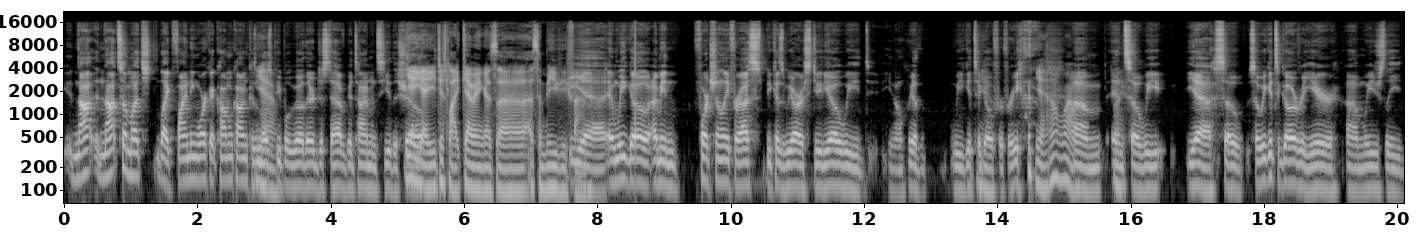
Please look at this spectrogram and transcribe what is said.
not not so much like finding work at Comic Con because yeah. most people go there just to have a good time and see the show. Yeah, yeah, you just like going as a as a movie fan. Yeah, and we go. I mean, fortunately for us, because we are a studio, we you know we have we get to yeah. go for free. yeah. Oh wow. Um, and nice. so we yeah so so we get to go every year. Um, we usually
